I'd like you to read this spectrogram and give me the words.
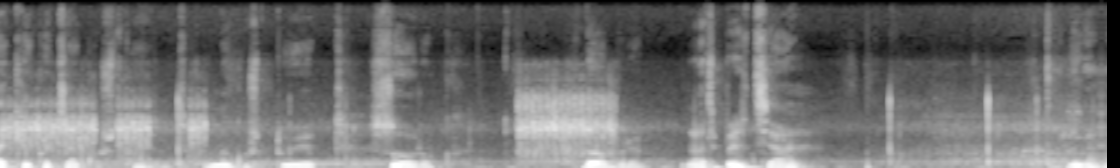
Так, як оця коштує? Вона коштує 40. Добре. А тепер ця. Дивись.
